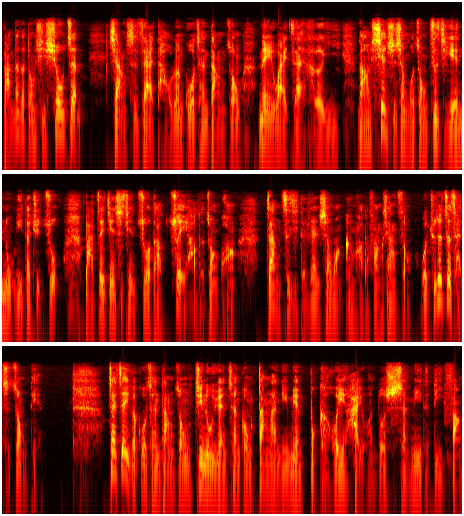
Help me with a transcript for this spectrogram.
把那个东西修正。像是在讨论过程当中，内外在合一，然后现实生活中自己也努力的去做，把这件事情做到最好的状况，让自己的人生往更好的方向走。我觉得这才是重点。在这个过程当中，进入元成功，当然里面不可讳言还有很多神秘的地方，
